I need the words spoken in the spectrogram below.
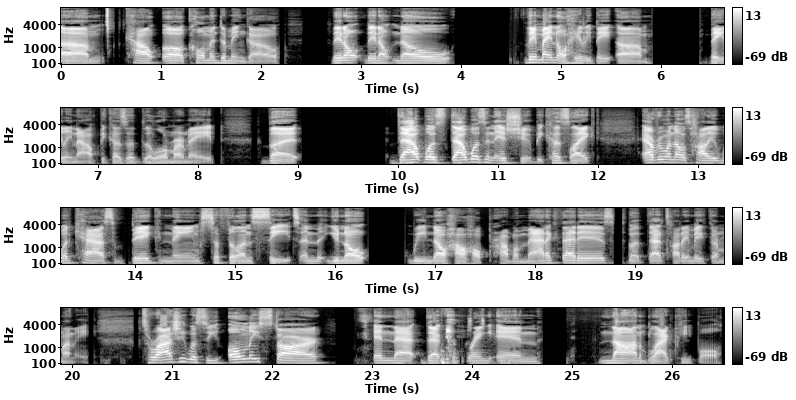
um Cal, uh, Colman Domingo. They don't they don't know. They might know Halle ba- um Bailey now because of the Little Mermaid, but that was that was an issue because like everyone knows Hollywood casts big names to fill in seats, and you know we know how how problematic that is, but that's how they make their money. Taraji was the only star in that that could bring in non-black people.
